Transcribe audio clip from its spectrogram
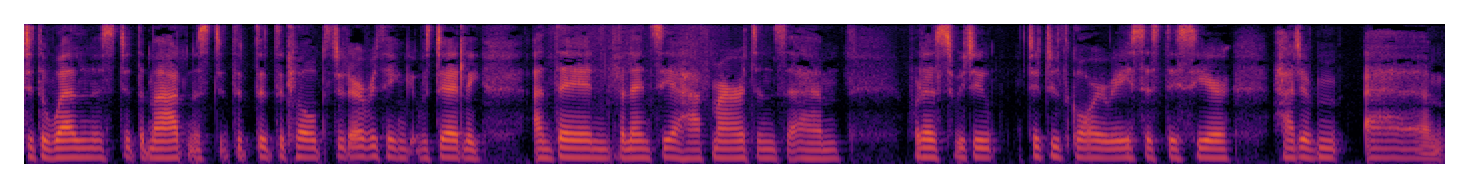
did the wellness, did the madness, did the, did the clubs, did everything. It was deadly. And then Valencia half marathons. Um, what else did we do? Did do the Galway races this year. Had a um,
